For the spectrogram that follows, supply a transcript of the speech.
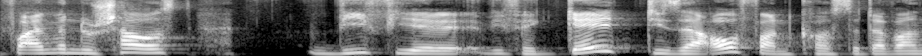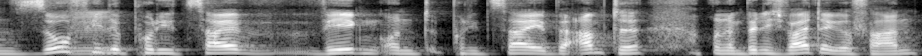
Vor allem, wenn du schaust, wie viel, wie viel Geld dieser Aufwand kostet. Da waren so viele Polizeiwegen und Polizeibeamte. Und dann bin ich weitergefahren.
